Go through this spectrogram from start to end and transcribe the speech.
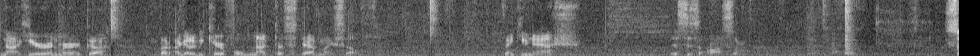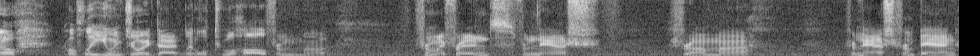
not here in America. But I gotta be careful not to stab myself. Thank you, Nash. This is awesome. So, hopefully you enjoyed that little tool haul from uh, from my friends, from Nash, from uh, from Nash, from Ben,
